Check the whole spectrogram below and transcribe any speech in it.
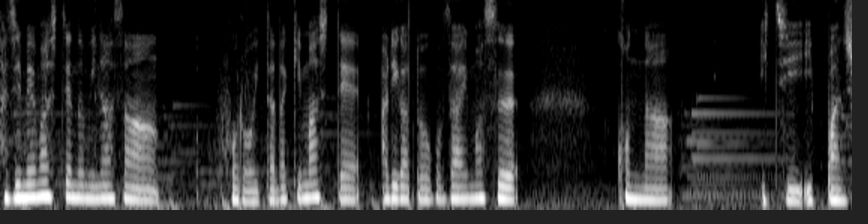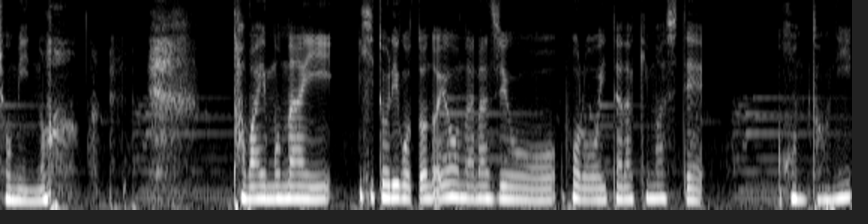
初めましての皆さんフォローいただきましてありがとうございます。こんな一一般庶民の たわいもない独り言のようなラジオをフォローいただきまして本当に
